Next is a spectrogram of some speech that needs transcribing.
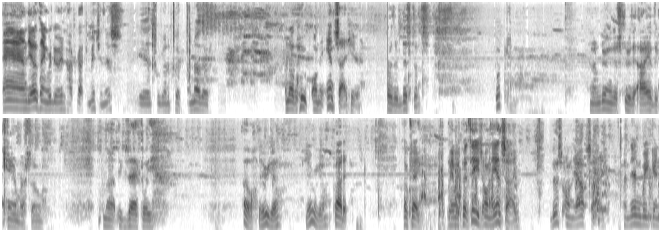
And the other thing we're doing, I forgot to mention this, is we're going to put another another hoop on the inside here, further distance. Whoop. And I'm doing this through the eye of the camera, so not exactly. Oh, there we go. There we go. Got it. Okay. Then we put these on the inside, this on the outside, and then we can,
